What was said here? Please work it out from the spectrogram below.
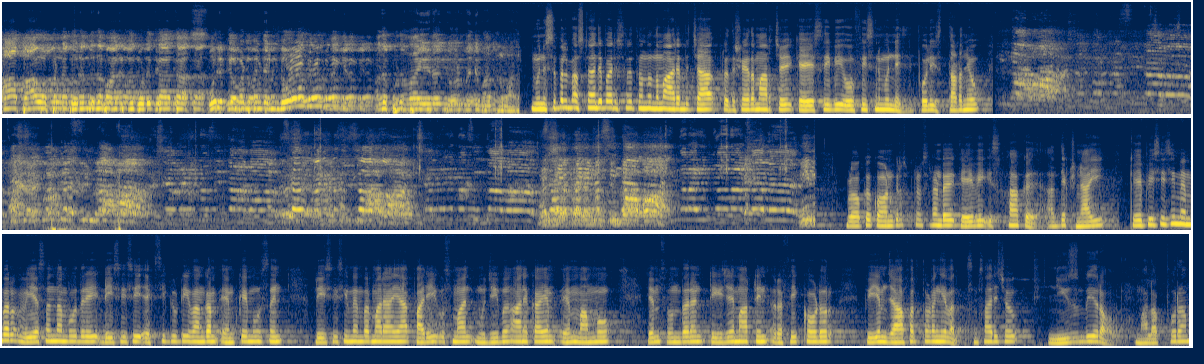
ആ പാവപ്പെട്ട ദുരന്തത പാലക്ക് കൊടുക്കാത്ത ഒരു ഗവൺമെന്റ് ലോകമുണ്ടെങ്കിൽ അത് പിണറായിയുടെ ഗവൺമെന്റ് മാത്രമാണ്. മുനിസിപ്പൽ ബസ് സ്റ്റാൻഡ് പരിസരത്തു നിന്നും ആരംഭിച്ച പ്രതിഷേധ മാർച്ച് കെ ഓഫീസിന് മുന്നിൽ പോലീസ് തടഞ്ഞു. Block Congress president K V Ishaq അധ്യക്ഷനായി K P C C member V S N Namboothiri D C C executive അംഗം M K Moosin D C C മെമ്പർമാരായ Pari Usman Mujeeb Anakkayam M Mammu M Sundaran T J Martin Rafeeq Kodur P M Jafar തുടങ്ങിയവർ സംസാരിച്ചു. News bureau Malappuram.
